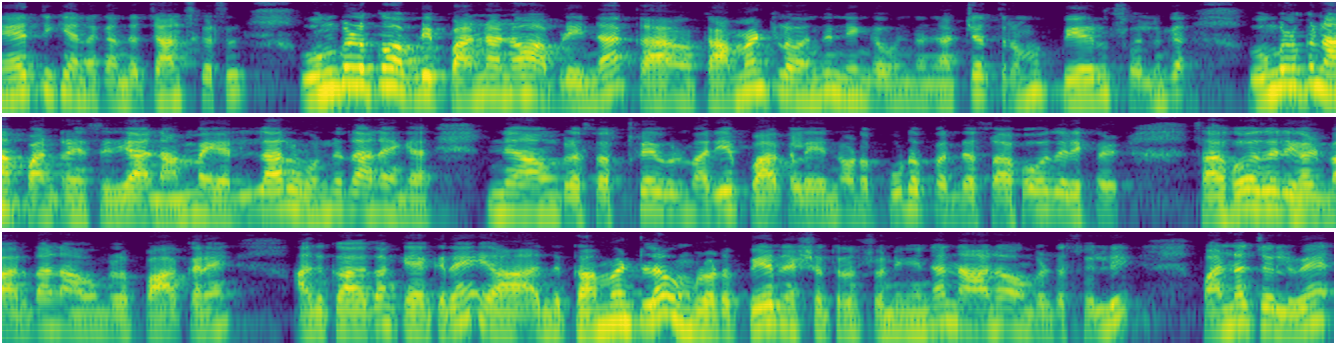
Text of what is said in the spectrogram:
நேற்றுக்கு நேத்திக்கு எனக்கு அந்த சான்ஸ் கிடச்சது. உங்களுக்கும் அப்படி பண்ணணும் அப்படின்னா க கமெண்ட்டில் வந்து நீங்கள் இந்த நட்சத்திரமும் பேரும் சொல்லுங்கள் உங்களுக்கும் நான் பண்ணுறேன் சரியா? நம்ம எல்லாரும் ஒன்று தானேங்க இன்னும் அவங்கள சப்ஸ்கிரைபர் மாதிரியே பார்க்கல. என்னோட கூட பிறந்த சகோதரிகள் சகோதரிகள் மாதிரி தான் நான் அவங்கள பார்க்குறேன். அதுக்காக தான் கேட்குறேன். அந்த கமெண்ட்டில் உங்களோட பேர் நட்சத்திரம் சொன்னீங்கன்னா நானும் அவங்கள்ட்ட சொல்லி பண்ண சொல்லுவேன்.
